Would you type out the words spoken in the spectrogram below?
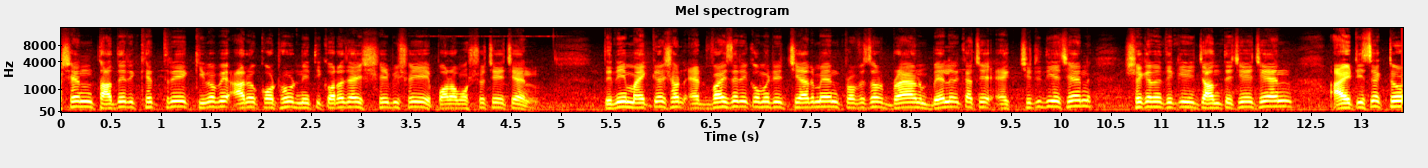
আসেন তাদের ক্ষেত্রে কীভাবে আরও কঠোর নীতি করা যায় সে বিষয়ে পরামর্শ চেয়েছেন। তিনি মাইগ্রেশন অ্যাডভাইজারি কমিটির চেয়ারম্যান প্রফেসর ব্রায়ান বেলের কাছে এক চিঠি দিয়েছেন। সেখানে তিনি জানতে চেয়েছেন আইটি সেক্টর,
